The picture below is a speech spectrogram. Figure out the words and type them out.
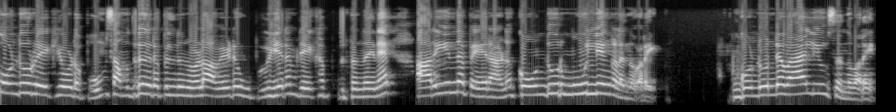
കോണ്ടൂർ രേഖയോടൊപ്പവും സമുദ്രനിരപ്പിൽ നിന്നുള്ള അവയുടെ ഉയരം രേഖപ്പെടുത്തുന്നതിനെ അറിയുന്ന പേരാണ് കോണ്ടൂർ മൂല്യങ്ങൾ എന്ന് പറയും. കോണ്ടൂറിന്റെ വാല്യൂസ് എന്ന് പറയും.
